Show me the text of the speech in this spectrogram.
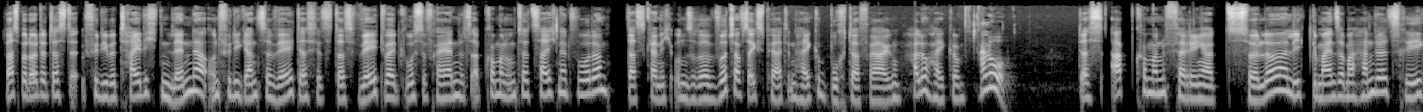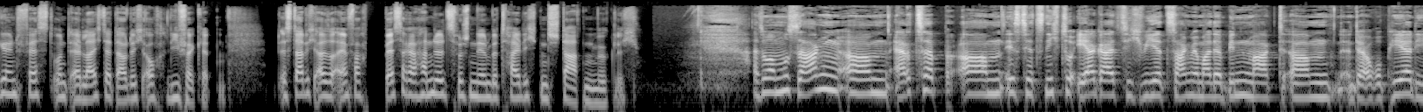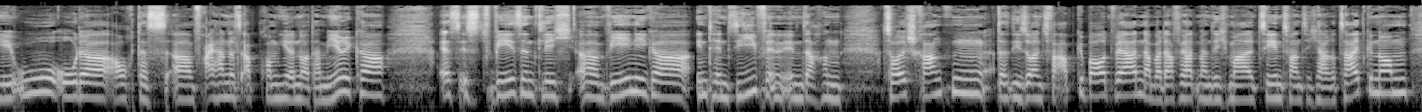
Was bedeutet das für die beteiligten Länder und für die ganze Welt, dass jetzt das weltweit größte Freihandelsabkommen unterzeichnet wurde? Das kann ich unsere Wirtschaftsexpertin Heike Buchter fragen. Hallo Heike. Hallo. Das Abkommen verringert Zölle, legt gemeinsame Handelsregeln fest und erleichtert dadurch auch Lieferketten ist dadurch also einfach besserer Handel zwischen den beteiligten Staaten möglich? Also man muss sagen, ähm, RCEP ähm, ist jetzt nicht so ehrgeizig wie jetzt sagen wir mal der Binnenmarkt ähm, der Europäer, die EU oder auch das äh, Freihandelsabkommen hier in Nordamerika. Es ist wesentlich äh, weniger intensiv in, in Sachen Zollschranken. Die sollen zwar abgebaut werden, aber dafür hat man sich mal 10, 20 Jahre Zeit genommen.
